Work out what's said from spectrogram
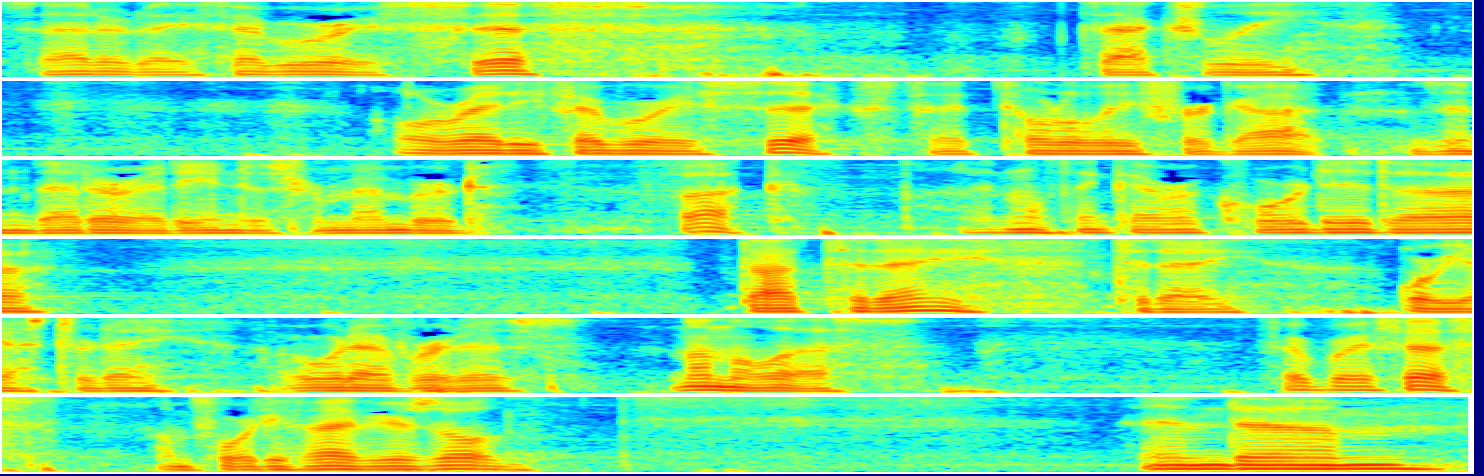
Saturday, February 5th. It's actually already February 6th. I totally forgot. I was in bed already and just remembered. Fuck. I don't think I recorded uh, today, today, or yesterday, or whatever it is. Nonetheless, February 5th. I'm 45 years old. And um,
